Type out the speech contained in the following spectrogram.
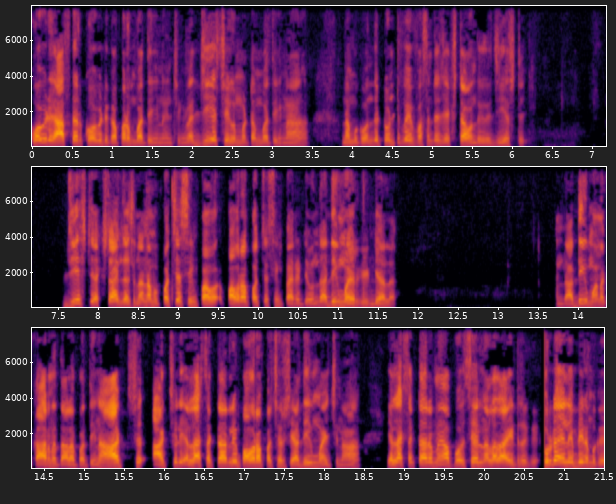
கோவிட் ஆஃப்டர் கோவிடுக்கு அப்புறம் பார்த்தீங்கன்னு வச்சிங்களேன் ஜிஎஸ்டியில் மட்டும் பார்த்தீங்கன்னா நமக்கு வந்து டுவெண்ட்டி ஃபைவ் பர்சன்டேஜ் எக்ஸ்ட்ரா வந்தது ஜிஎஸ்டி ஜிஎஸ்டி எக்ஸ்ட்ரா இருந்துச்சுன்னா நம்ம purchasing power power of purchasing parity வந்து அதிகமாக இருக்குது இந்தியாவில் அந்த அதிகமான காரணத்தால் பார்த்தீங்கன்னா ஆக்சுவலி எல்லா செக்டார்லேயும் பவர் ஆஃப் பர்ச்சேசி அதிகமாகிடுச்சுன்னா எல்லா செக்டாருமே அப்போ சேல் நல்லா தான் ஆகிட்டு இருக்கு குருடாயில் எப்படி நமக்கு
